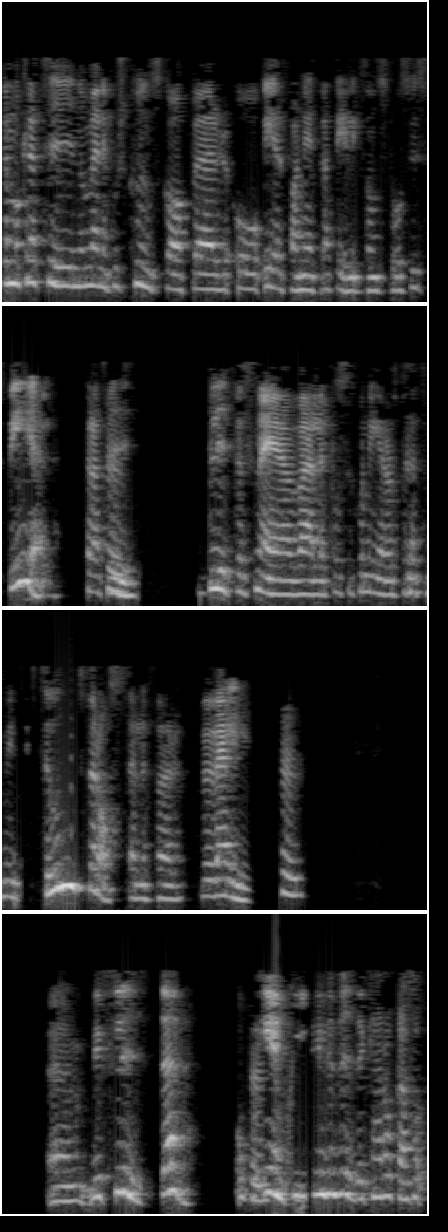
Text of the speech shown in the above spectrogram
demokratin och människors kunskaper och erfarenheter att det liksom slås ur spel. För att mm. vi bli för snäva eller positionera oss på ett sätt som inte är sunt för oss eller för, för väljarna. Mm. Um, det sliter. Och på mm. enskilda individer kan råka så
